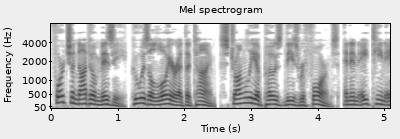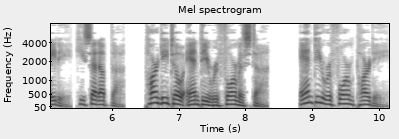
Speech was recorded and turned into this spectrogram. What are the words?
Fortunato Mizzi, who was a lawyer at the time, strongly opposed these reforms, and in 1880, he set up the Partito Anti-Riformista Anti-Reform Party.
